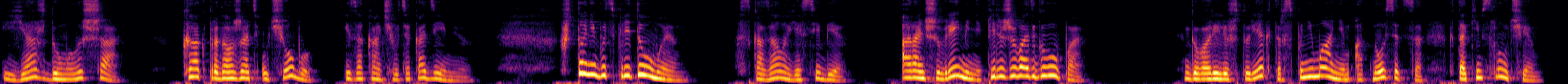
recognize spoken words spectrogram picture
и я жду малыша, как продолжать учебу и заканчивать академию? «Что-нибудь придумаем», — сказала я себе. «А раньше времени переживать глупо». Говорили, что ректор с пониманием относится к таким случаям,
